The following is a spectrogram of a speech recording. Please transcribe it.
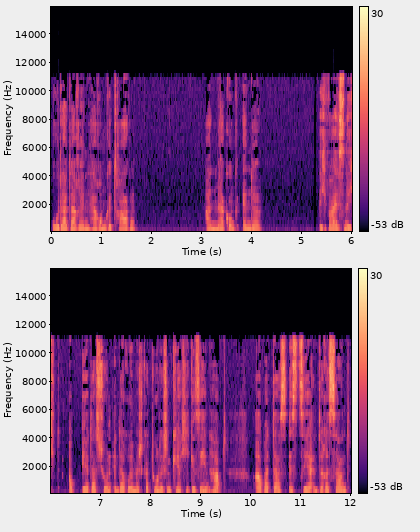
oder darin herumgetragen. Anmerkung Ende. Ich weiß nicht, ob ihr das schon in der römisch-katholischen Kirche gesehen habt, aber das ist sehr interessant.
